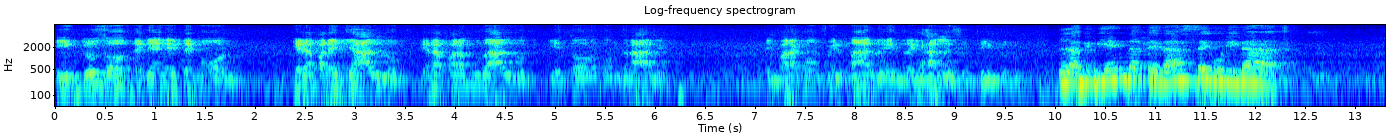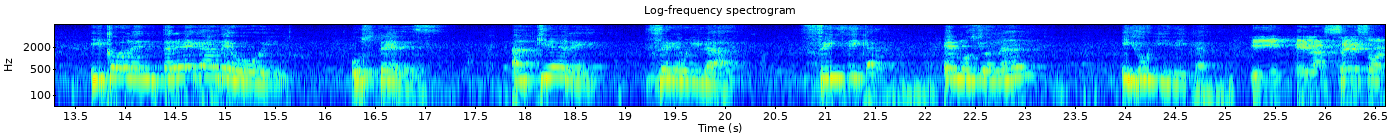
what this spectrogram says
incluso tenían el temor, que era para echarlo, que era para mudarlo, y es todo lo contrario. Es para confirmarlo y entregarle su título. La vivienda te da seguridad. Y con la entrega de hoy, ustedes adquieren seguridad física, emocional y jurídica. Y el acceso al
